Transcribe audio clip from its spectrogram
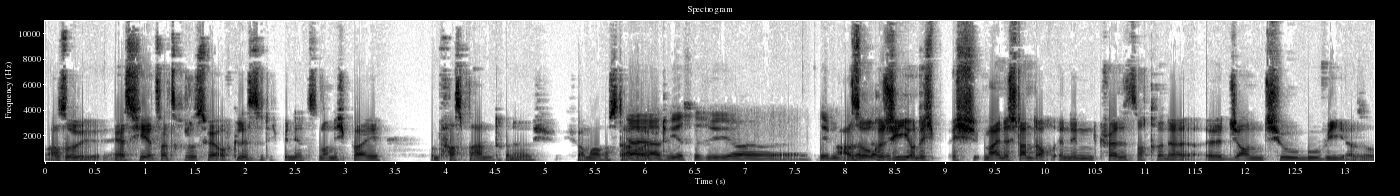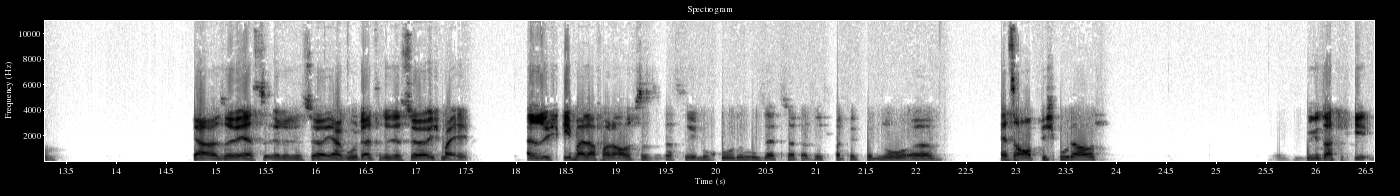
also er ist hier jetzt als Regisseur aufgelistet. Ich bin jetzt noch nicht bei Unfassbaren drin. Ich, ich schau mal, was da ja, ja, läuft. hier ist Regie. Äh, Also Regie und ich, ich meine stand auch in den Credits noch drin, äh, John Chu Movie, also Ja, also er ist Regisseur. Ja gut, als Regisseur, ich meine, also ich gehe mal davon aus, dass er das Drehbuch gut umgesetzt hat. Also ich fand den Film so, äh, er sah optisch gut aus. Wie gesagt, ich geh,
